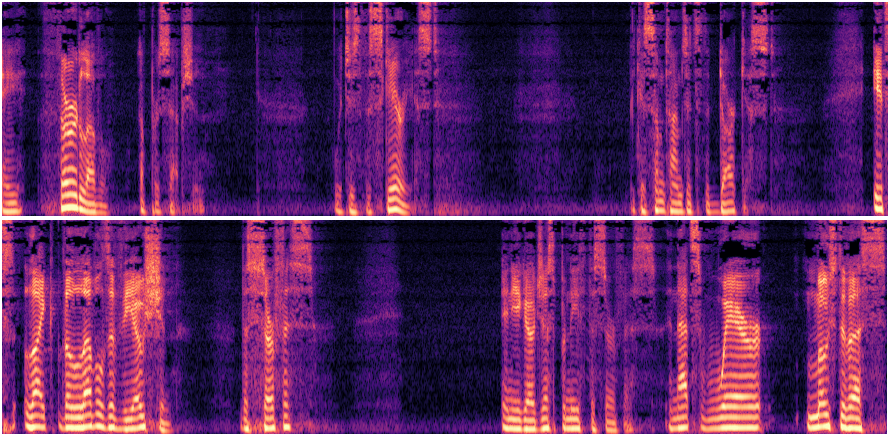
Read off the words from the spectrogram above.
a third level of perception, which is the scariest. Because sometimes it's the darkest. It's like the levels of the ocean, the surface, and you go just beneath the surface. And that's where most of us,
